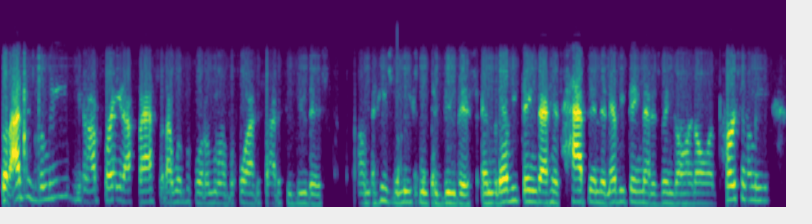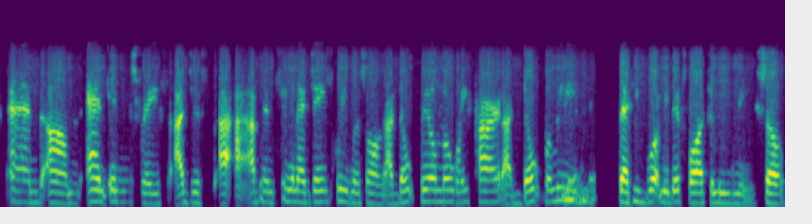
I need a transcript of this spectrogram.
But I just believe, you know, I prayed, I fasted, I went before the Lord before I decided to do this, um, and He's released me to do this. And with everything that has happened and everything that has been going on personally and um, and in this race, I just I, I've been singing that James Cleveland song. I don't feel no ways tired. I don't believe that He brought me this far to leave me. So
